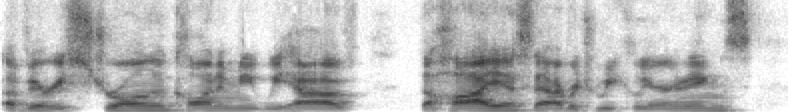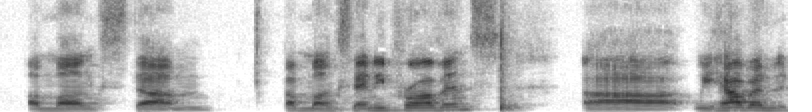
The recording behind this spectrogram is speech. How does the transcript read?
a very strong economy. We have the highest average weekly earnings amongst um, amongst any province. Uh, we have a,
